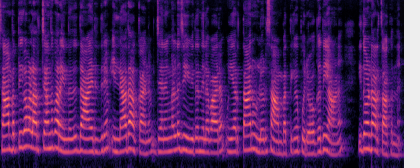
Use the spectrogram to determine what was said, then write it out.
സാമ്പത്തിക വളർച്ച എന്ന് പറയുന്നത് ദാരിദ്ര്യം ഇല്ലാതാക്കാനും ജനങ്ങളുടെ ജീവിത നിലവാരം ഉയർത്താനുമുള്ള ഒരു സാമ്പത്തിക പുരോഗതിയാണ് ഇതുകൊണ്ട് അർത്ഥാക്കുന്നത്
